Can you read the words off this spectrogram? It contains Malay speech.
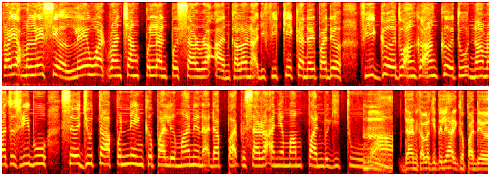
Rakyat Malaysia lewat rancang pelan persaraan kalau nak difikirkan daripada figure tu angka-angka tu 600 ribu sejuta pening kepala mana nak dapat persaraan yang mampan begitu hmm. Dan kalau kita lihat kepada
